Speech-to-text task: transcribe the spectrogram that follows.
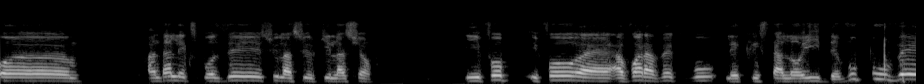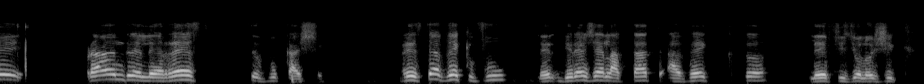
euh, pendant l'exposé sur la circulation, il faut, il faut euh, avoir avec vous les cristalloïdes. Vous pouvez prendre le reste, vous cacher. Restez avec vous, les dirigeants lactate avec les physiologiques.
